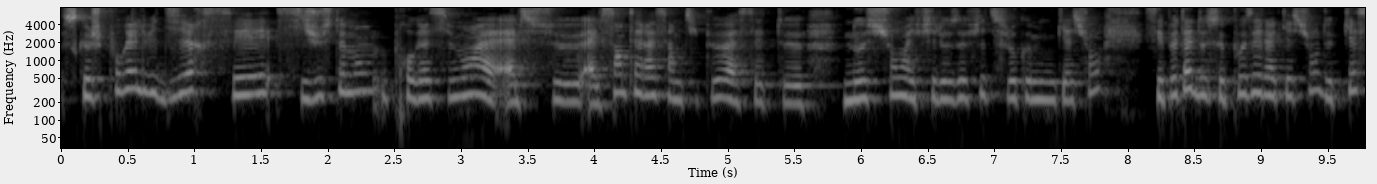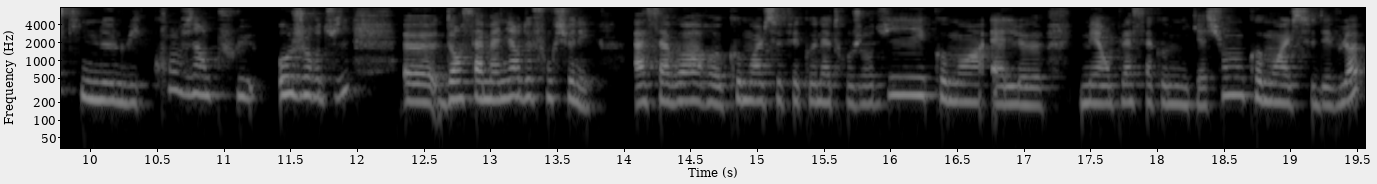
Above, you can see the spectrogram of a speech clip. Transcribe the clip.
ce que je pourrais lui dire, c'est si justement progressivement elle, se, elle s'intéresse un petit peu à cette euh, notion et philosophie de slow communication, c'est peut-être de se poser la question de qu'est-ce qui ne lui convient plus aujourd'hui dans sa manière de fonctionner à savoir euh, comment elle se fait connaître aujourd'hui, comment elle euh, met en place sa communication, comment elle se développe.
